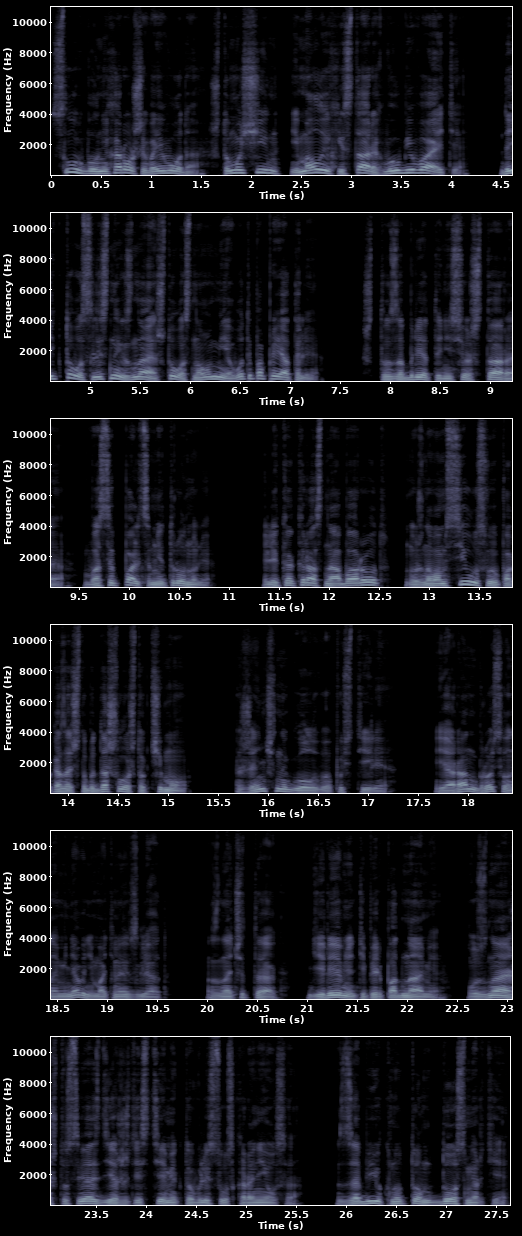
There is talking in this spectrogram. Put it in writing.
Слух был нехороший, воевода, что мужчин, и малых, и старых вы убиваете. Да и кто вас лесных знает, что у вас на уме, вот и попрятали». «Что за бред ты несешь, старая? Вас и пальцем не тронули. Или как раз наоборот, нужно вам силу свою показать, чтобы дошло, что к чему». Женщины головы опустили. Яран бросил на меня внимательный взгляд. «Значит так, деревня теперь под нами. Узнаю, что связь держите с теми, кто в лесу схоронился. Забью кнутом до смерти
